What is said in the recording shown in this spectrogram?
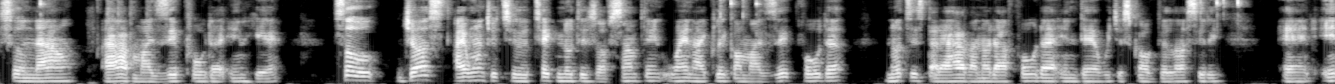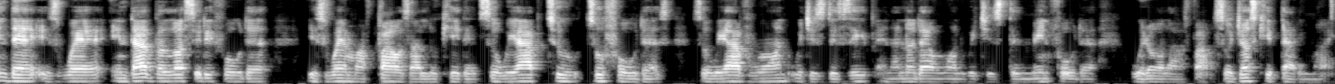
So now I have my zip folder in here. So just I want you to take notice of something when I click on my zip folder notice that I have another folder in there which is called velocity. And in there is where in that velocity folder is where my files are located. So we have two two folders. So we have one which is the zip and another one which is the main folder with all our files. So just keep that in mind.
